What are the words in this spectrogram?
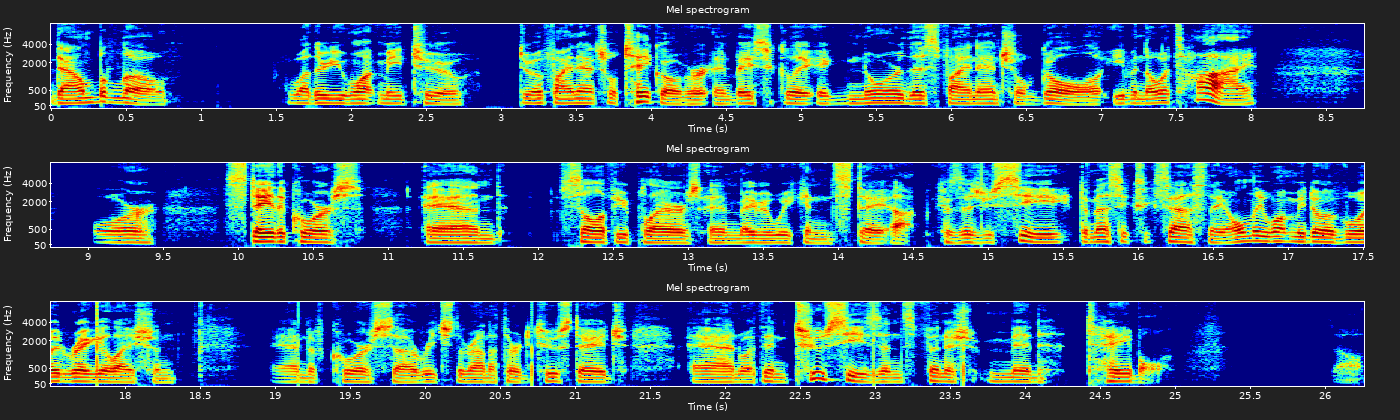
down below whether you want me to do a financial takeover and basically ignore this financial goal, even though it's high, or stay the course and sell a few players and maybe we can stay up. Because as you see, domestic success, they only want me to avoid regulation and, of course, uh, reach the round of 32 stage and within two seasons finish mid table. So,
